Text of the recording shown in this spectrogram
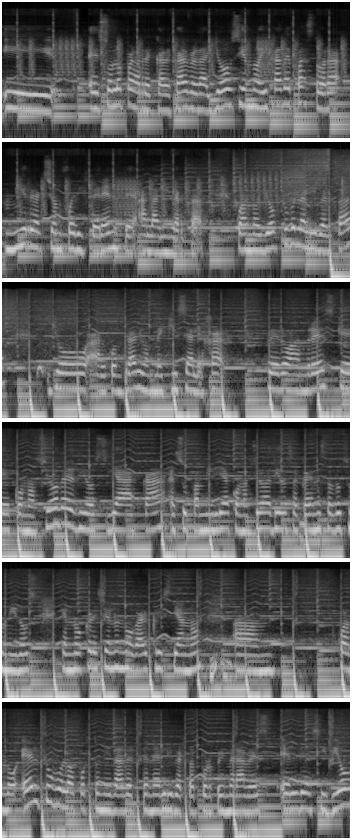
Y es solo para recalcar, ¿verdad? Yo siendo hija de pastora, mi reacción fue diferente a la libertad. Cuando yo obtuve la libertad, yo al contrario me quise alejar pero Andrés que conoció de Dios ya acá, su familia conoció a Dios acá en Estados Unidos, que no creció en un hogar cristiano, cuando él tuvo la oportunidad de tener libertad por primera vez, él decidió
